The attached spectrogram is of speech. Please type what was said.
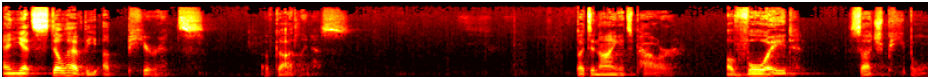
and yet still have the appearance of godliness. But denying its power. Avoid such people.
